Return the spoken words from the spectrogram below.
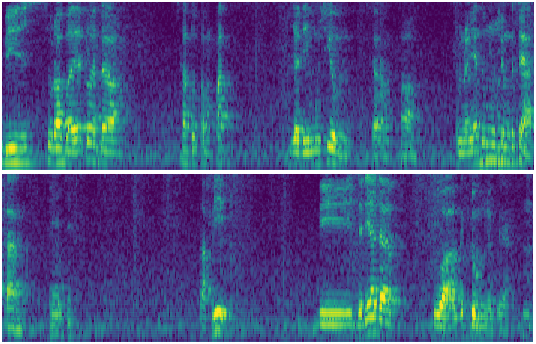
Di Surabaya tuh ada satu tempat jadi museum sekarang. oh Sebenarnya itu museum kesehatan. iya cuy Tapi di jadi ada dua gedung gitu ya. Hmm.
